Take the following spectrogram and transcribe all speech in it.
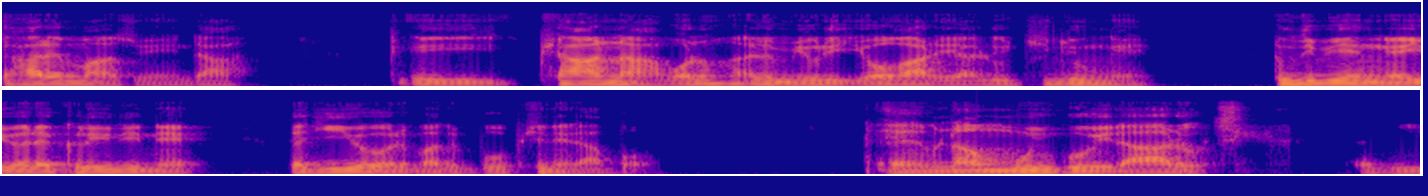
ကြားထဲမှာဆိုရင်ဒါဒီဖျားနာပေါ့နော်အဲ့လိုမျိုးတွေယောဂါတွေကလူကြီးလူငယ်လူသဖြင့်ငယ်ရွယ်တဲ့ကလေးတွေနဲ့တက်ကြီးရွယ်တွေမှာဆိုပိုဖြစ်နေတာပေါ့အဲနောက်မူးကိုရတာတို့ ဒီ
